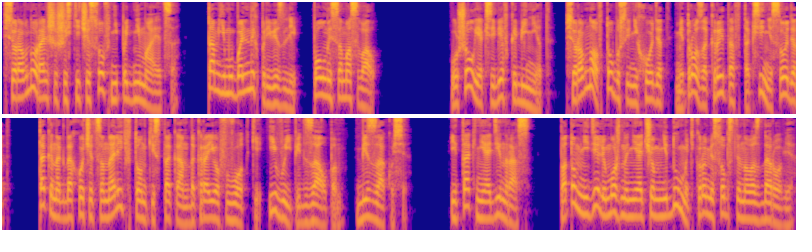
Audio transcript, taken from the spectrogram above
все равно раньше шести часов не поднимается. Там ему больных привезли, полный самосвал. Ушел я к себе в кабинет. Все равно автобусы не ходят, метро закрыто, в такси не содят. Так иногда хочется налить в тонкий стакан до краев водки и выпить залпом, без закуси. И так не один раз. Потом неделю можно ни о чем не думать, кроме собственного здоровья.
